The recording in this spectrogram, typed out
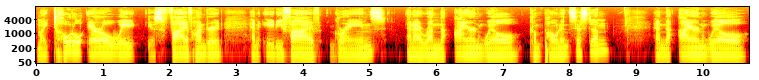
My total arrow weight is 585 grains. And I run the Iron Will component system and the Iron Will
